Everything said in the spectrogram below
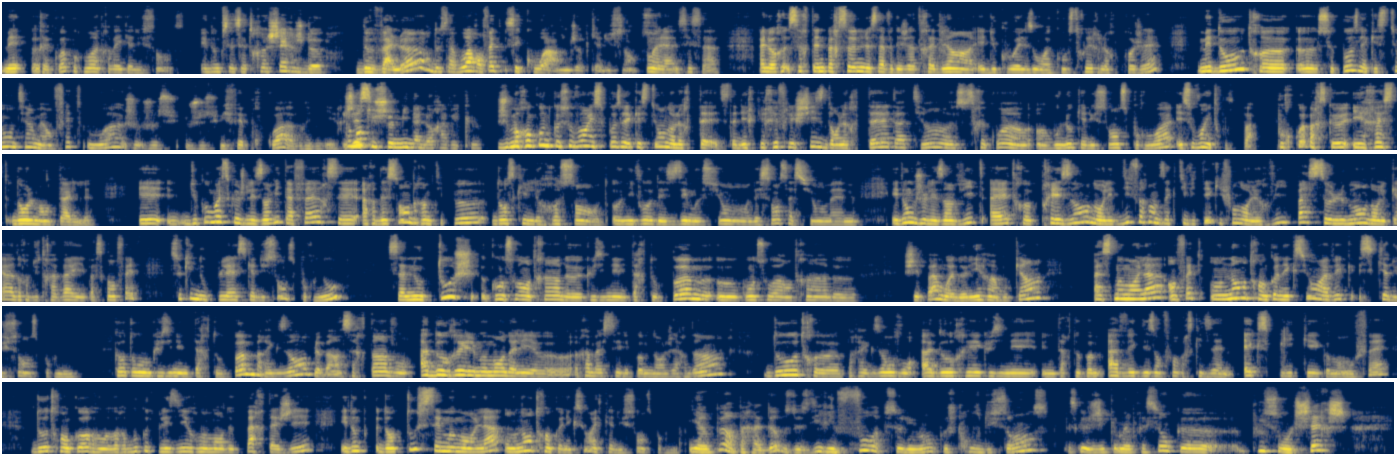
mais c'est quoi pour moi un travail qui a du sens? Et donc, c'est cette recherche de, de valeur, de savoir en fait, c'est quoi un job qui a du sens. Voilà, c'est ça. Alors, certaines personnes le savent déjà très bien et du coup, elles ont à construire leur projet. Mais d'autres euh, euh, se posent la question, tiens, mais en fait, moi, je, je suis, je suis fait pourquoi, à vrai dire? Comment tu chemines alors avec eux? Je me rends compte que souvent, ils se posent la question dans leur tête. C'est-à-dire qu'ils réfléchissent dans leur tête, ah tiens, euh, ce serait quoi un, un boulot qui a du sens pour moi? Et souvent, ils ne trouvent pas. Pourquoi? Parce qu'ils restent dans le mental. Et du coup, moi, ce que je les invite à faire, c'est à redescendre un petit peu dans ce qu'ils ressentent, au niveau des émotions, des sensations même. Et donc, je les invite à être présents dans les différentes activités qu'ils font dans leur vie, pas seulement dans le cadre du travail. Parce qu'en fait, ce qui nous plaît, ce qui a du sens pour nous, ça nous touche, qu'on soit en train de cuisiner une tarte aux pommes ou qu'on soit en train de, je sais pas moi, de lire un bouquin. À ce moment-là, en fait, on entre en connexion avec ce qui a du sens pour nous. Quand on cuisine une tarte aux pommes, par exemple, ben, certains vont adorer le moment d'aller euh, ramasser les pommes dans le jardin. D'autres, euh, par exemple, vont adorer cuisiner une tarte aux pommes avec des enfants parce qu'ils aiment expliquer comment on fait. D'autres encore vont avoir beaucoup de plaisir au moment de partager. Et donc, dans tous ces moments-là, on entre en connexion avec ce qui a du sens pour nous. Il y a un peu un paradoxe de se dire il faut absolument que je trouve du sens, parce que j'ai comme l'impression que plus on le cherche,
